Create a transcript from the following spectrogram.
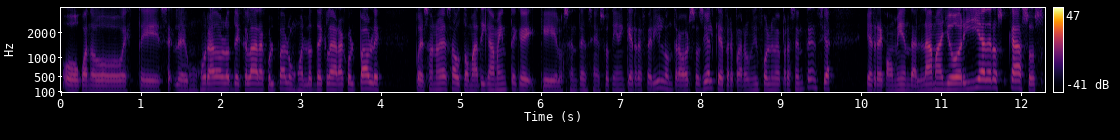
o cuando este un jurado los declara culpables, un juez los declara culpables, pues eso no es automáticamente que, que los sentencian. Eso tienen que referirlo a un trabajador social que prepara un informe de presentencia y recomienda. En la mayoría de los casos,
